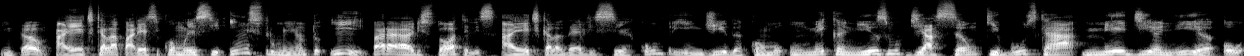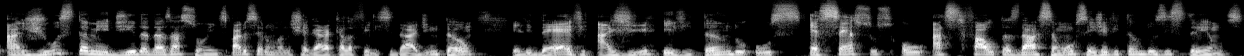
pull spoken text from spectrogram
Então, a ética ela aparece como esse instrumento e, para Aristóteles, a ética ela deve ser compreendida como um mecanismo de ação que busca a mediania ou a justa medida das ações. Para o ser humano chegar àquela felicidade, então, ele deve agir evitando os excessos ou as faltas da ação, ou seja, evitando os extremos.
